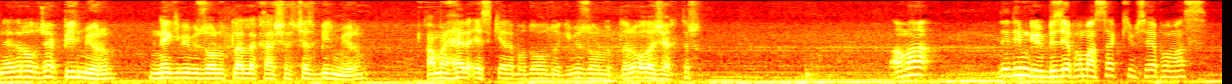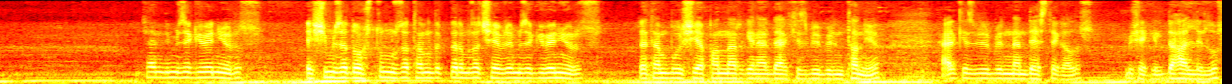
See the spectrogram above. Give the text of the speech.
Neler olacak bilmiyorum. Ne gibi bir zorluklarla karşılaşacağız bilmiyorum. Ama her eski arabada olduğu gibi zorlukları olacaktır. Ama dediğim gibi biz yapamazsak kimse yapamaz. Kendimize güveniyoruz. eşimize, dostumuza, tanıdıklarımıza, çevremize güveniyoruz. Zaten bu işi yapanlar genelde herkes birbirini tanıyor. Herkes birbirinden destek alır. Bir şekilde halledilir.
